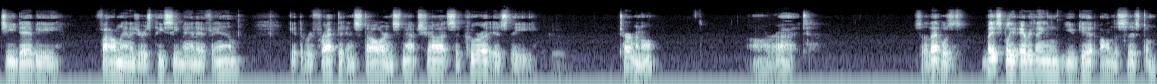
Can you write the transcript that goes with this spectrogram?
GDebi, File Manager is PCManFM. Get the Refracta installer and snapshot. Sakura is the terminal. All right. So that was basically everything you get on the system.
